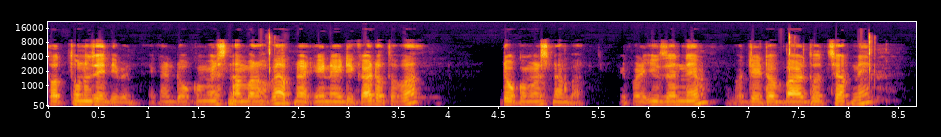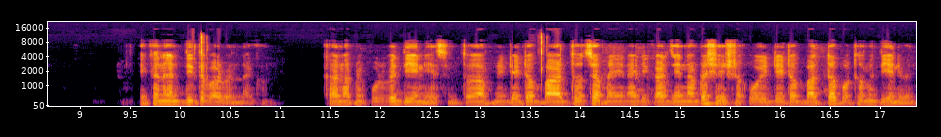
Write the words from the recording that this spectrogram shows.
তথ্য অনুযায়ী দিবেন। এখানে ডকুমেন্টস নাম্বার হবে আপনার এনআইডি কার্ড অথবা ডকুমেন্টস নাম্বার এরপর user name date of birth হচ্ছে আপনি। এখানে আর দিতে পারবেন না এখন, কারণ আপনি পূর্বে দিয়ে নিয়েছেন। তো আপনি ডেট অফ বার্থ হচ্ছে আপনার এনআইডি কার্ড যে নামটা, সেই ওই ডেট অফ বার্থটা প্রথমে দিয়ে নেবেন।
